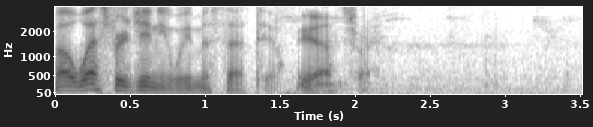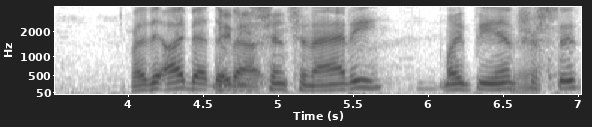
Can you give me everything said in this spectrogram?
Oh, West Virginia, we missed that too. Yeah, that's right. I, th- I bet Maybe va- Cincinnati might be interested.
